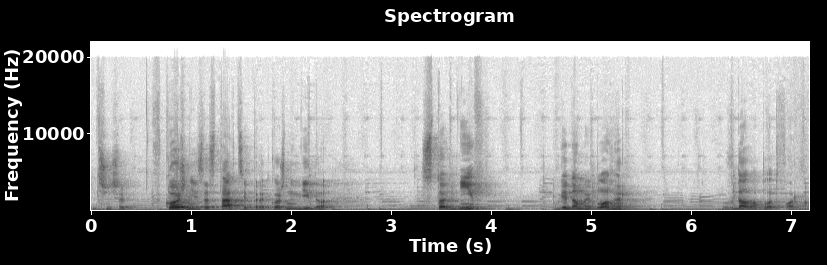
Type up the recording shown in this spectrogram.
Точніше, в кожній заставці перед кожним відео. 100 днів, відомий блогер, вдала платформа.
